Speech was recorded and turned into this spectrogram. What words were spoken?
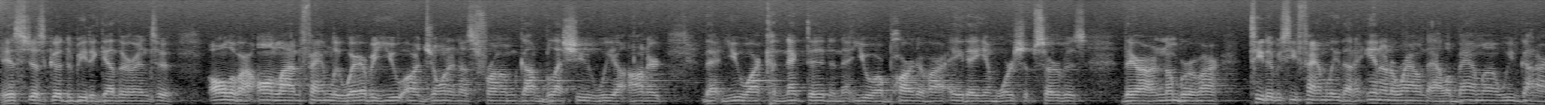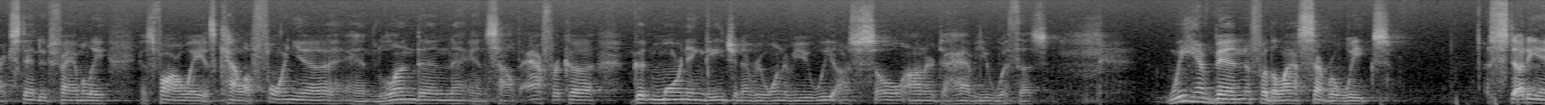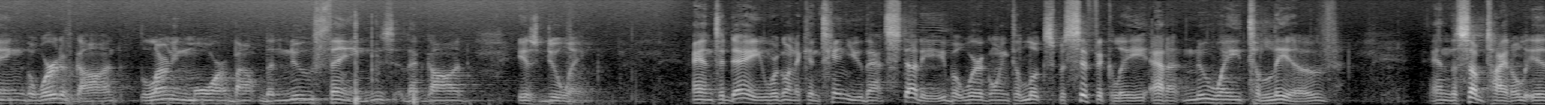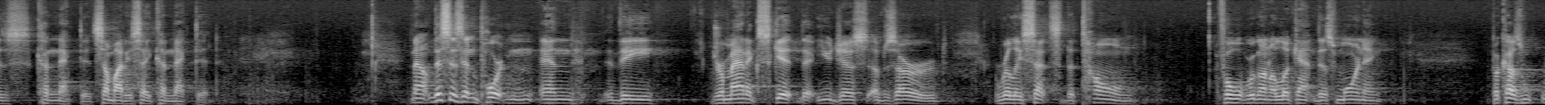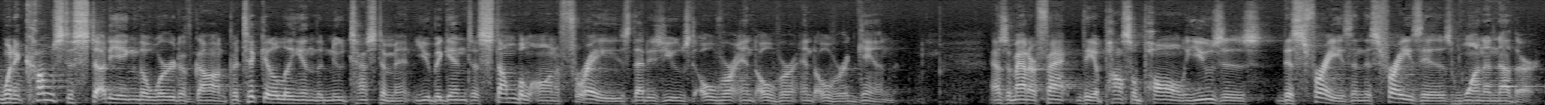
It's just good to be together, and to all of our online family, wherever you are joining us from, God bless you. We are honored that you are connected and that you are part of our 8 a.m. worship service. There are a number of our TWC family that are in and around Alabama. We've got our extended family as far away as California and London and South Africa. Good morning to each and every one of you. We are so honored to have you with us. We have been, for the last several weeks, studying the Word of God, learning more about the new things that God is doing. And today we're going to continue that study, but we're going to look specifically at a new way to live and the subtitle is Connected. Somebody say Connected. Now, this is important, and the dramatic skit that you just observed really sets the tone for what we're going to look at this morning. Because when it comes to studying the Word of God, particularly in the New Testament, you begin to stumble on a phrase that is used over and over and over again. As a matter of fact, the Apostle Paul uses this phrase, and this phrase is one another.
